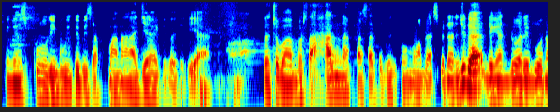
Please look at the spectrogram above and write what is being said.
dengan sepuluh ribu itu bisa ke mana aja gitu. Jadi ya kita coba bertahan lah pas saat 2015. Benar juga dengan 2016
